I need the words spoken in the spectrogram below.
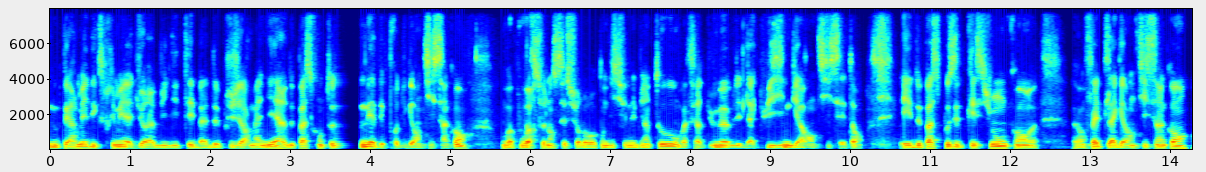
nous permet d'exprimer la durabilité bah, de plusieurs manières et de ne pas se cantonner à des produits garantis 5 ans. On va pouvoir se lancer sur le reconditionné bientôt. On va faire du meuble et de la cuisine garantie 7 ans. Et de ne pas se poser de questions quand, euh, en fait, la garantie 5 ans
